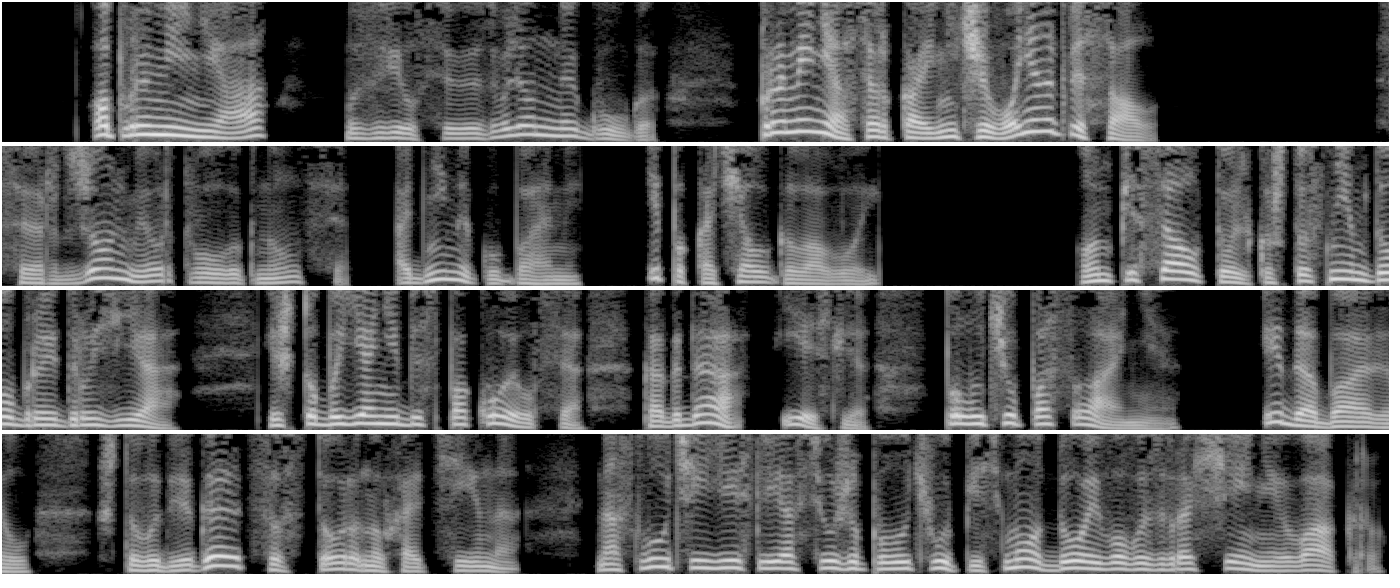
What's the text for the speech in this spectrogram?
— А про меня? — взвился уязвленный Гуга. — Про меня сэр Кай ничего не написал? Сэр Джон мертво улыбнулся одними губами и покачал головой. Он писал только, что с ним добрые друзья, и чтобы я не беспокоился, когда, если, получу послание, и добавил, что выдвигается в сторону Хатина — на случай, если я все же получу письмо до его возвращения в Акру.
